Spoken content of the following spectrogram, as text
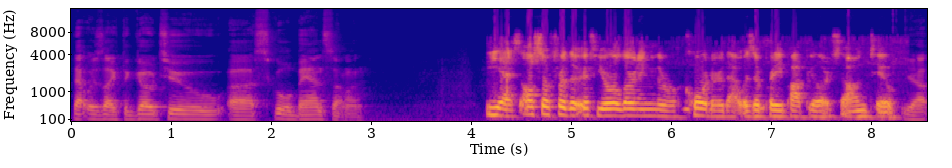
That was like the go-to uh, school band song. Yes. Also, for the if you were learning the recorder, that was a pretty popular song too. Yeah.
